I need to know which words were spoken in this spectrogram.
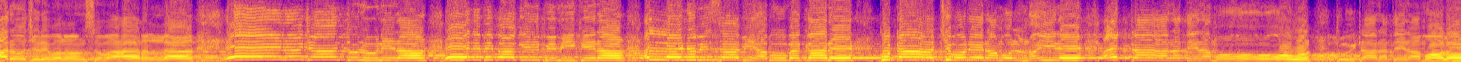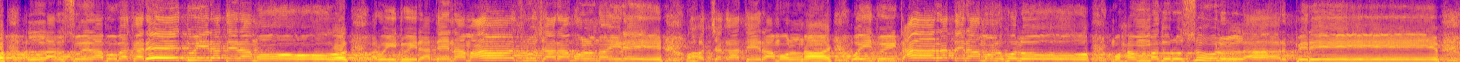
আরও জোরে বলুন, সুবহানাল্লাহ। এই নওজোয়ান তরুণেরা নবী পাকের প্রেমিকেরা, আল্লাহ আবু বেকারে গোটা জীবনের আমল নই রে। একটা আমল, দুইটা রাতের আমল। আল্লাহ রসুলের আবু বকরে দুই রাতের আমল। আর ওই দুই রাতে নামাজ রোজার আমল রে, হজ জাকাতের আমল নয় ওই দুইটা রাতের আমল হলো মোহাম্মদ রসুল্লাহর পেরে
